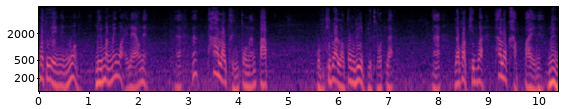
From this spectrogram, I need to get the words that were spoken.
ว่าตัวเองเนี่ยง่วง หรือมันไม่ไหวแล้วเนี่ยนะถ้าเราถึงตรงนั้นปั๊บผมคิดว่าเราต้องรีบหยุดรถแล้วนะแล้วก็คิดว่าถ้าเราขับไปเนี่ยหนึ่ง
